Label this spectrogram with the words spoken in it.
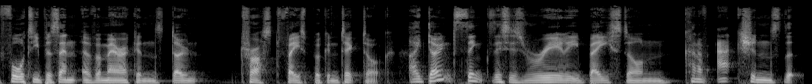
40% of Americans don't trust Facebook and TikTok, I don't think this is really based on kind of actions that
